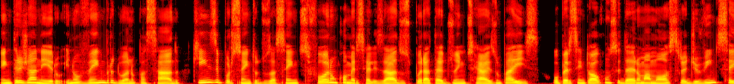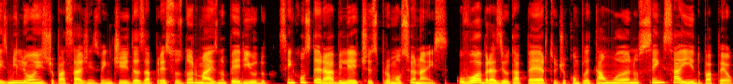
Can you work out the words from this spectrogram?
entre janeiro e novembro do ano passado, 15% dos assentos foram comercializados por até 200 reais no país. O percentual considera uma amostra de 26 milhões de passagens vendidas a preços normais no período, sem considerar bilhetes promocionais. O Voa Brasil está perto de completar um ano sem sair do papel.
